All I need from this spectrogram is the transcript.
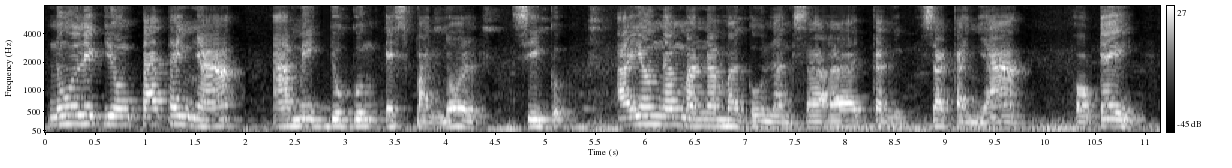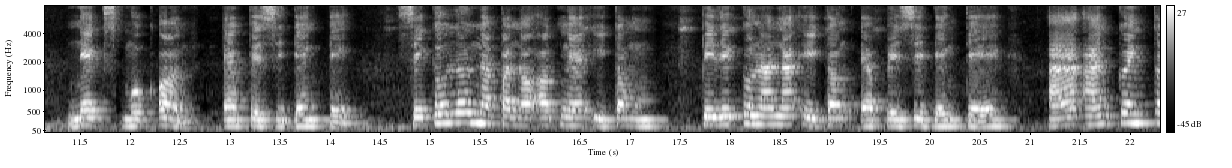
nulit yung tatay niya, ah, may dugong Espanyol. Sigo, ayaw naman na magulang sa, kani, sa kanya. Okay. Next, move on. El Presidente. Siguro napanood na itong pelikula na itong El Presidente. Ah, ang kwento,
